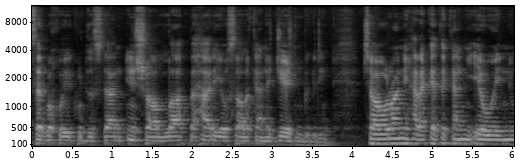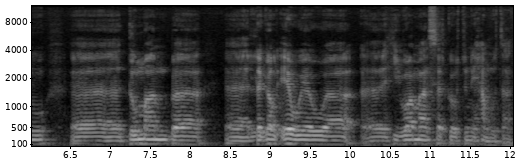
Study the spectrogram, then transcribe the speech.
سەربەخۆیی کوردستان ان شاء اللە بەهاری ئەو ساڵەکانە جێژن بگرین. چاوەڕوانی حەرەکەتەکانی ئێوەین و دڵمان بە لەگەڵ ئێوەیە و هیوامان سەرکەوتنی هەمووتان.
